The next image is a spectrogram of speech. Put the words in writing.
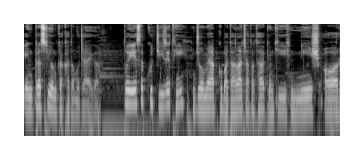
इंटरेस्ट ही उनका ख़त्म हो जाएगा। तो ये सब कुछ चीज़ें थी जो मैं आपको बताना चाहता था क्योंकि नीश और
